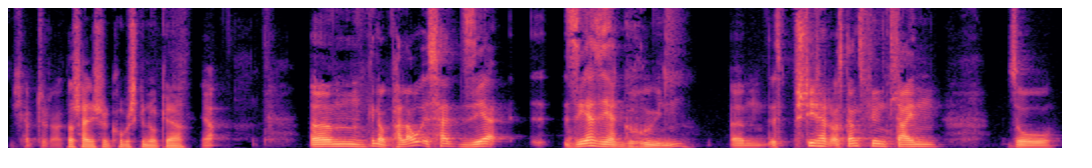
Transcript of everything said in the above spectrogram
Ich hatte da. Wahrscheinlich schon komisch genug, ja. Ja. Ähm, genau, Palau ist halt sehr, sehr, sehr grün ähm, es besteht halt aus ganz vielen kleinen so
